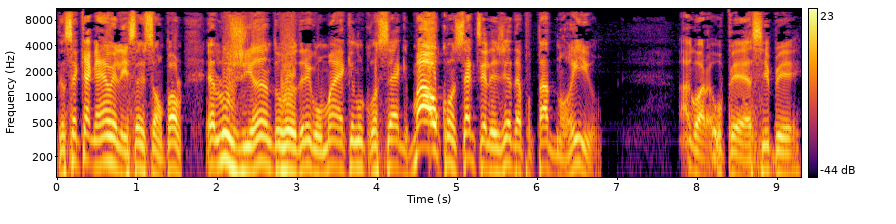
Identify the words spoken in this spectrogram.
você quer ganhar uma eleição em São Paulo elogiando o Rodrigo Maia que não consegue, mal consegue se eleger deputado no Rio? Agora, o PSB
